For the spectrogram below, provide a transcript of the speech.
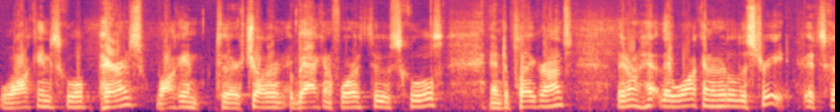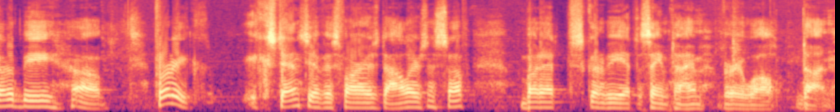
walking to school, parents walking to their children back and forth to schools and to playgrounds, they don't have, they walk in the middle of the street. It's going to be uh, fairly extensive as far as dollars and stuff, but it's going to be at the same time very well done.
